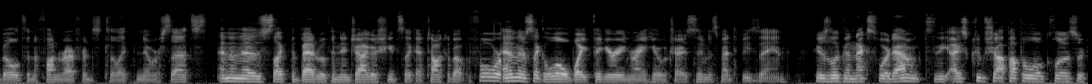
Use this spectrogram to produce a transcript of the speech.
builds and a fun reference to like the newer sets. And then there's like the bed with the Ninjago sheets like I've talked about before. And there's like a little white figurine right here, which I assume is meant to be Zane. Here's a look at the next floor down to the ice cream shop up a little closer.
